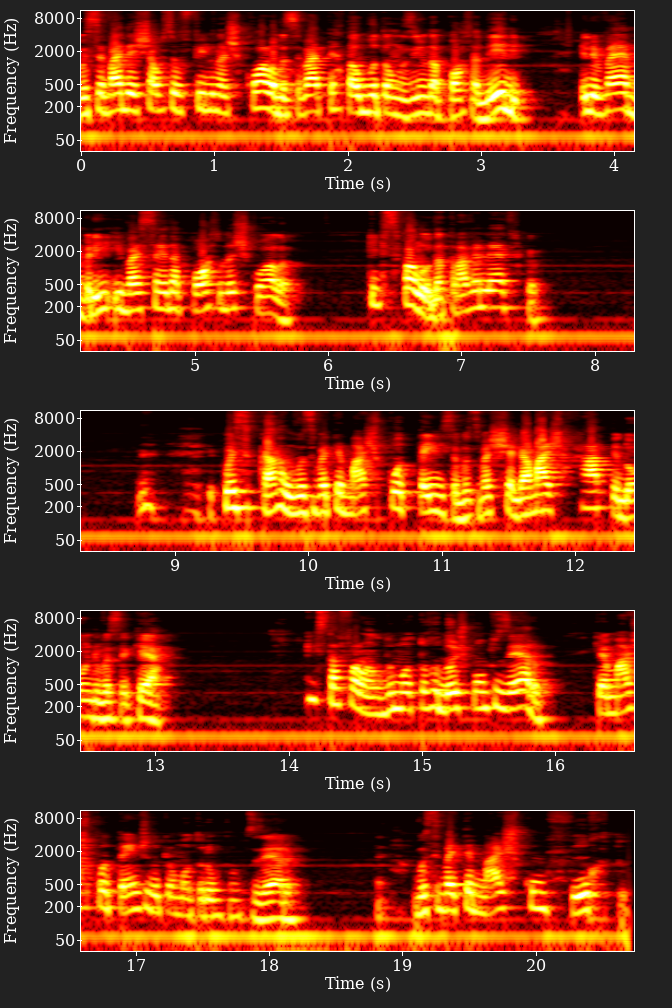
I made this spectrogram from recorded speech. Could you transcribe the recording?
Você vai deixar o seu filho na escola, você vai apertar o botãozinho da porta dele, ele vai abrir e vai sair da porta da escola. O que, que se falou? Da trava elétrica. Né? E com esse carro você vai ter mais potência, você vai chegar mais rápido onde você quer. O que está falando? Do motor 2.0, que é mais potente do que o motor 1.0. Você vai ter mais conforto.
